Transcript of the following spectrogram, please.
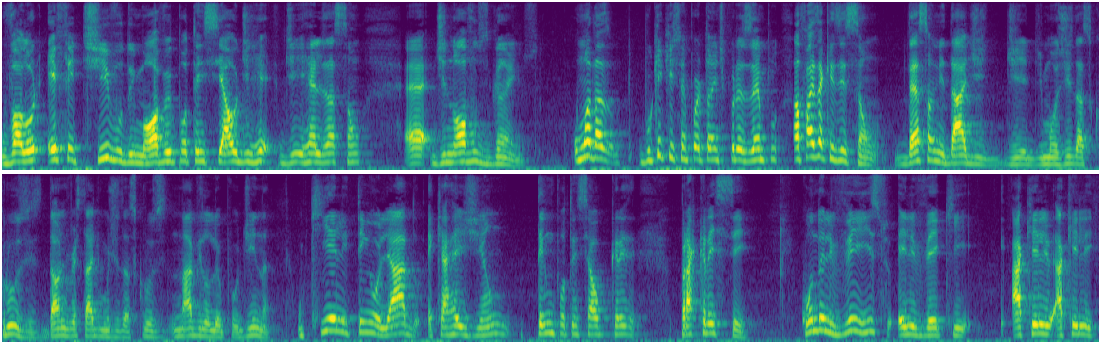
o valor efetivo do imóvel e potencial de, re, de realização é, de novos ganhos. Uma das, por que, que, isso é importante? Por exemplo, ela faz aquisição dessa unidade de, de Mogi das Cruzes, da Universidade de Mogi das Cruzes, na Vila Leopoldina. O que ele tem olhado é que a região tem um potencial cre para crescer. Quando ele vê isso, ele vê que aquele, aquele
